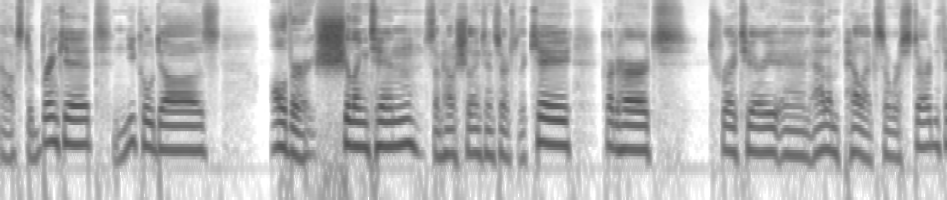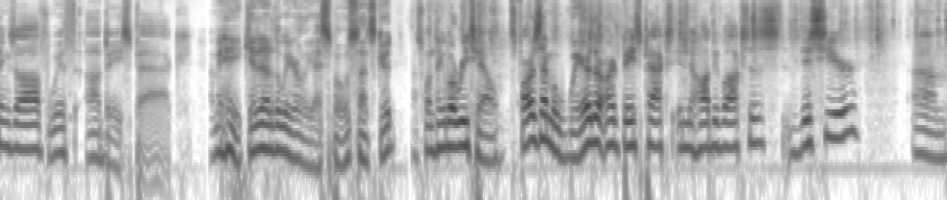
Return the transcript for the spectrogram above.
Alex DeBrincat, Nico Daws, Oliver Shillington. Somehow Shillington starts with a K. Carter Hart, Troy Terry, and Adam Pelech. So we're starting things off with a base pack. I mean, hey, get it out of the way early, I suppose. That's good. That's one thing about retail. As far as I'm aware, there aren't base packs in the hobby boxes this year. Um,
